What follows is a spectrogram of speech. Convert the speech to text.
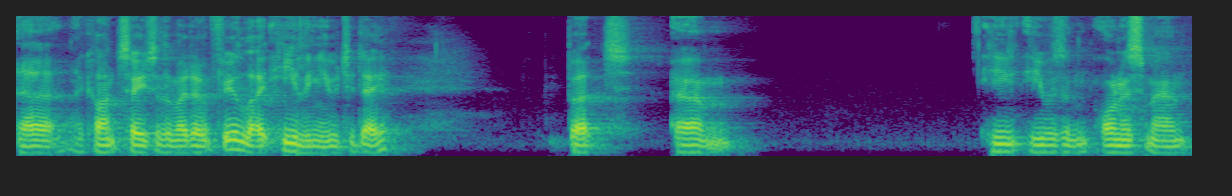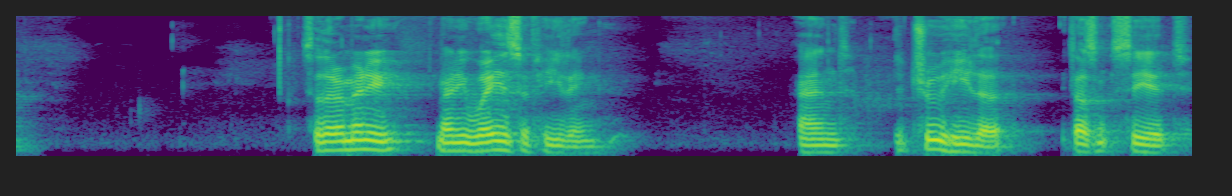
uh, I can't say to them, I don't feel like healing you today. But um, he, he was an honest man. So there are many, many ways of healing. And the true healer doesn't see it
